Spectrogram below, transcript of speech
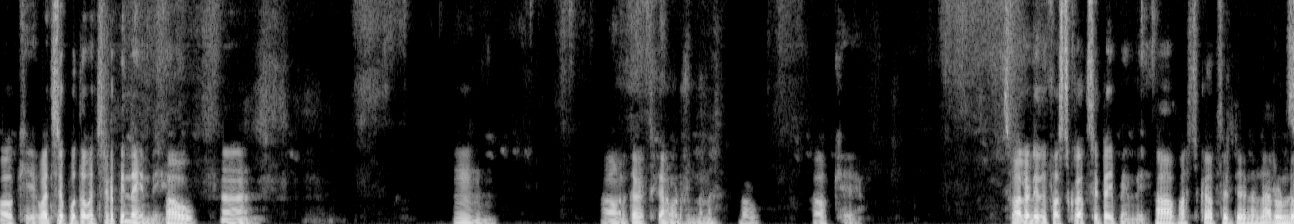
ఓకే. వచ్చిన పూత వచ్చినట్టు పింద అయింది అవు. ఆ. ఉమ్. అవును కరెక్ట్ కనబడుతుందన్నా అవు. Okay. So already first crop set అయిపోయింది. ఫస్ట్ క్రాప్ సెట్ అయిందన్న రెండో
